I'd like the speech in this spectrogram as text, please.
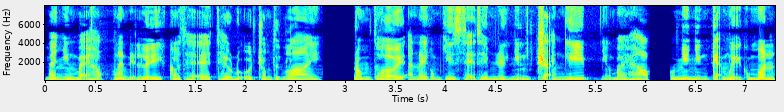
mà những bạn học ngành địa lý có thể theo đuổi trong tương lai. Đồng thời, anh ấy cũng chia sẻ thêm được những trải nghiệm, những bài học, cũng như những cảm nghĩ của mình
